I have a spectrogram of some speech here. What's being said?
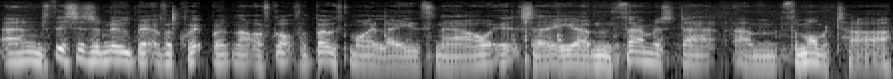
and this is a new bit of equipment that I've got for both my lathes now. It's a um, thermostat um, thermometer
